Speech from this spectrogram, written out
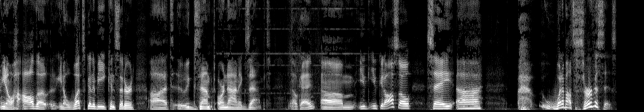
you know, all the, you know, what's going to be considered, uh, exempt or non-exempt. Okay. Um, you, you could also say, uh, what about services?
